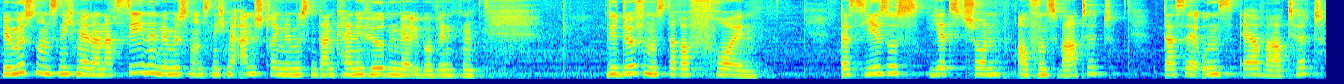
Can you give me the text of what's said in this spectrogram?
Wir müssen uns nicht mehr danach sehnen, wir müssen uns nicht mehr anstrengen, wir müssen dann keine Hürden mehr überwinden. Wir dürfen uns darauf freuen, dass Jesus jetzt schon auf uns wartet, dass er uns erwartet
